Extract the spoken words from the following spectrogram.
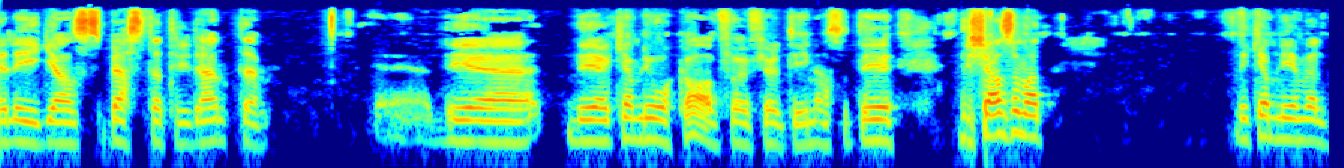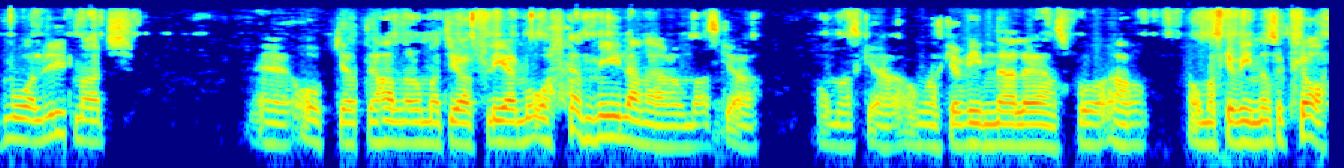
eh, ligans bästa tridente. Eh, Det, det kan bli åka av för Fiorentina. Så det, det känns som att det kan bli en väldigt målrik match. Och att det handlar om att göra fler mål än Milan här om man ska, om man ska, om man ska vinna eller ens få, ja, om man ska vinna såklart.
